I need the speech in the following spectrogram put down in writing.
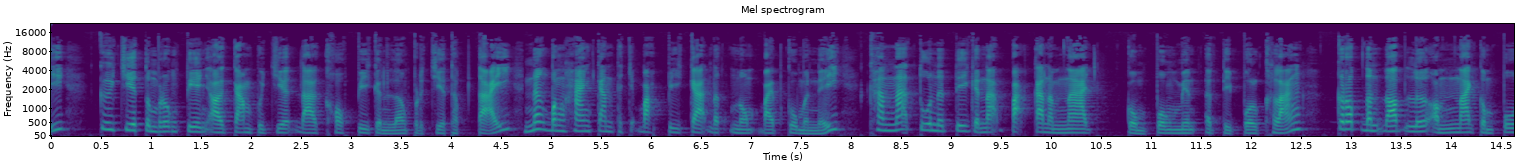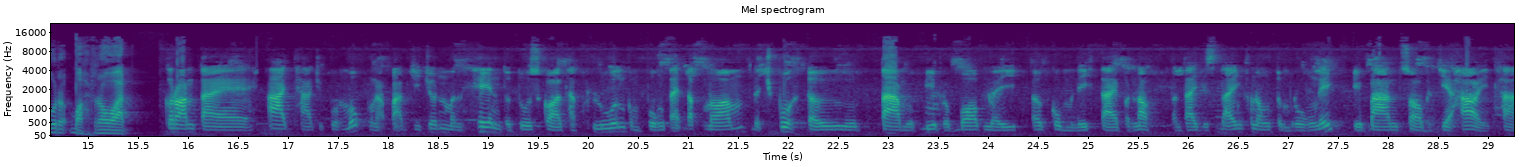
7គឺជាទម្រង់ទាញឲ្យកម្ពុជាដើរខុសពីកន្លងប្រជាធិបតេយ្យនិងបង្ហាញកាន់តែច្បាស់ពីការដឹកនាំបែបកុម្មុយនីសខណៈតួនាទីគណៈបកកណ្ដាលអំណាច កំពុងមានឥទ្ធិពលខ្លាំងគ្របដណ្ដប់លើអំណាចកម្ពុជារបស់រដ្ឋគ្រាន់តែអាចថាចំពោះមុខគណៈបព្វជិជនមិនហ៊ានទទួលស្គាល់ថាខ្លួនកំពុងតែដឹកនាំដែលឆ្ពោះទៅតាមរបៀបរបបនៃកុម្មុយនីសតែប៉ុណ្ណោះប៉ុន្តែជាស្ដែងក្នុងទម្រង់នេះគេបានសរបញ្ជាក់ហើយថា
